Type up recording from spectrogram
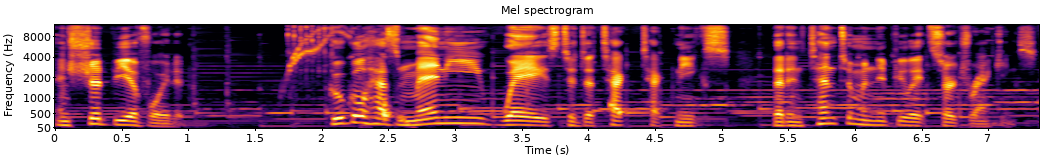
and should be avoided. Google has many ways to detect techniques that intend to manipulate search rankings.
